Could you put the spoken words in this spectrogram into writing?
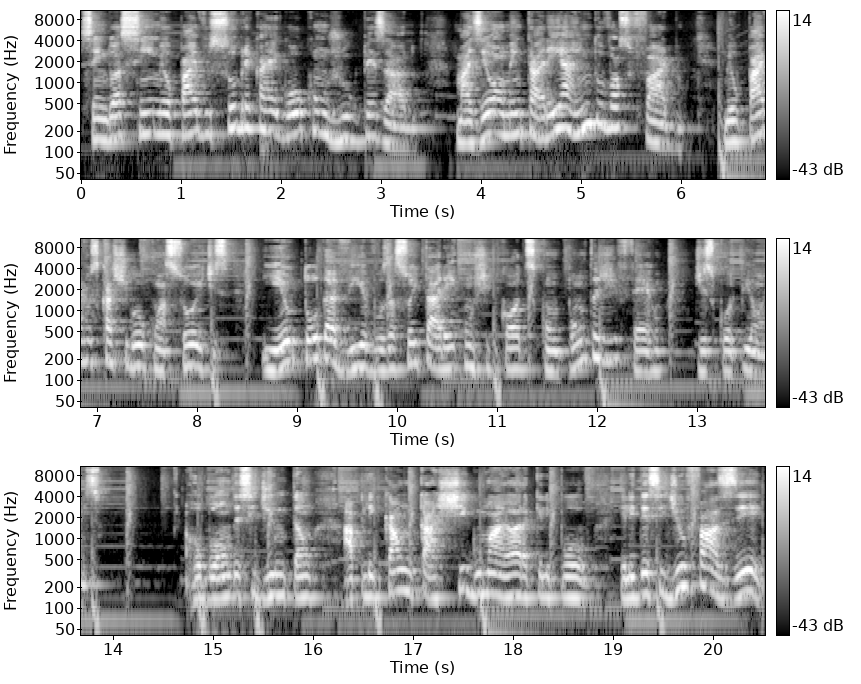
Sendo assim, meu pai vos sobrecarregou com um jugo pesado, mas eu aumentarei ainda o vosso fardo. Meu pai vos castigou com açoites, e eu, todavia, vos açoitarei com chicotes com pontas de ferro de escorpiões. Roboão decidiu então aplicar um castigo maior àquele povo. Ele decidiu fazer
